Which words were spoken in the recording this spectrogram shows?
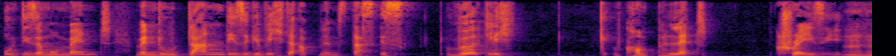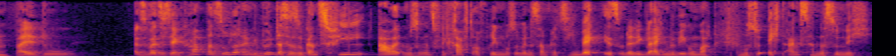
Und dieser Moment, wenn du dann diese Gewichte abnimmst, das ist wirklich komplett crazy. Weil du, also weil sich dein Körper so daran gewöhnt, dass er so ganz viel arbeiten muss und ganz viel Kraft aufbringen muss und wenn es dann plötzlich weg ist oder die gleichen Bewegungen macht, dann musst du echt Angst haben, dass du nicht,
